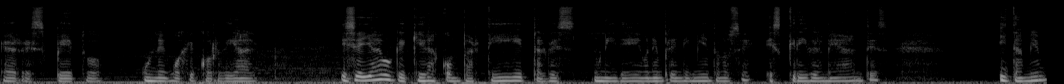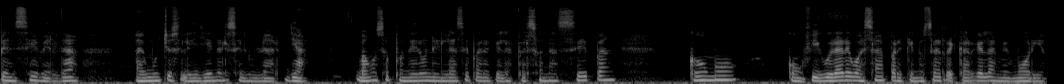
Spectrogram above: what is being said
el respeto, un lenguaje cordial. Y si hay algo que quieras compartir, tal vez una idea, un emprendimiento, no sé, escríbeme antes. Y también pensé, ¿verdad? Hay muchos se les llena el celular. Ya, vamos a poner un enlace para que las personas sepan cómo configurar el WhatsApp para que no se recargue la memoria,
